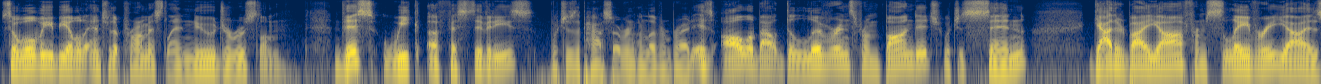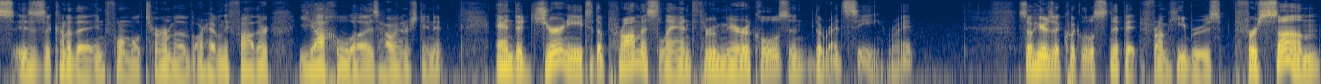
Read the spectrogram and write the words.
So will we be able to enter the promised land new jerusalem this week of festivities, which is the Passover and unleavened bread, is all about deliverance from bondage, which is sin, gathered by Yah from slavery. Yah is, is a kind of the informal term of our Heavenly Father. Yahuwah is how I understand it. And the journey to the promised land through miracles and the Red Sea, right? So here's a quick little snippet from Hebrews. For some,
